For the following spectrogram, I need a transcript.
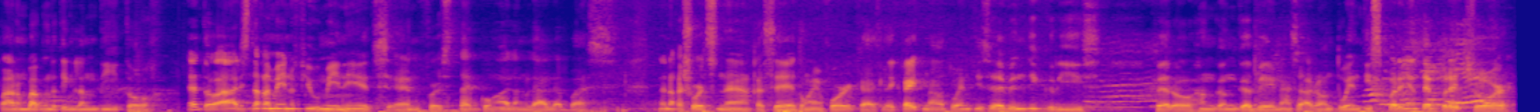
parang bagong dating lang dito. Eto, aalis na kami in a few minutes and first time ko nga lang lalabas na naka-shorts na kasi ito nga yung forecast. Like right now, 27 degrees pero hanggang gabi, nasa around 20s pa rin yung temperature.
